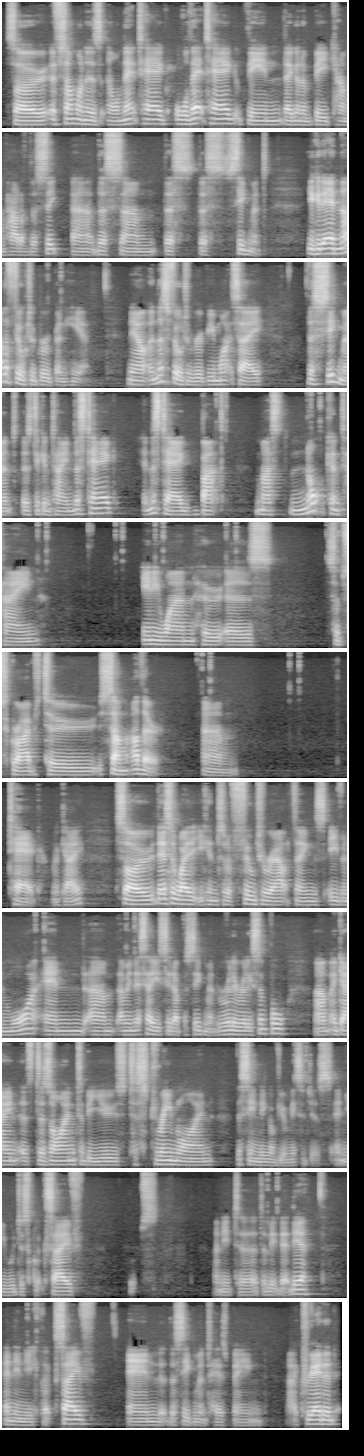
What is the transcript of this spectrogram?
So if someone is on that tag or that tag, then they're going to become part of the uh, this um, this this segment. You could add another filter group in here. Now in this filter group, you might say the segment is to contain this tag and this tag, but must not contain anyone who is subscribed to some other um, tag, okay? So that's a way that you can sort of filter out things even more. And um, I mean, that's how you set up a segment. Really, really simple. Um, again, it's designed to be used to streamline the sending of your messages. And you would just click save. Oops, I need to delete that there. And then you click save, and the segment has been uh, created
